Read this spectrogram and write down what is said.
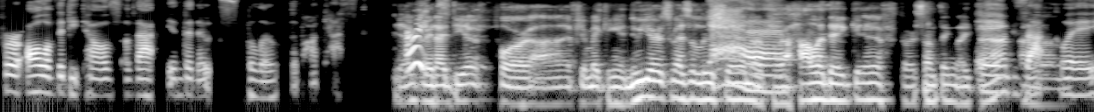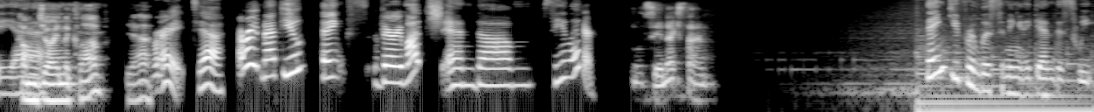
for all of the details of that in the notes below the podcast. Yeah, All great right. idea for uh, if you're making a New Year's resolution or for a holiday gift or something like that. um, Exactly. yeah. Come join the club. Yeah. Right. Yeah. All right, Matthew. Thanks very much. And um, see you later. We'll see you next time. Thank you for listening again this week.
